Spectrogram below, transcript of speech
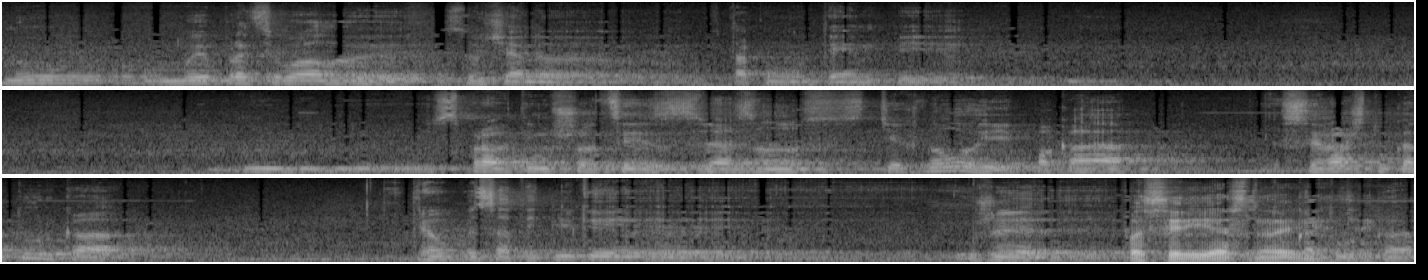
Ну, ми працювали, звичайно, в такому темпі. Справа в тім, що це зв'язано з технологією, поки сира штукатурка, треба писати тільки вже По штукатурка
